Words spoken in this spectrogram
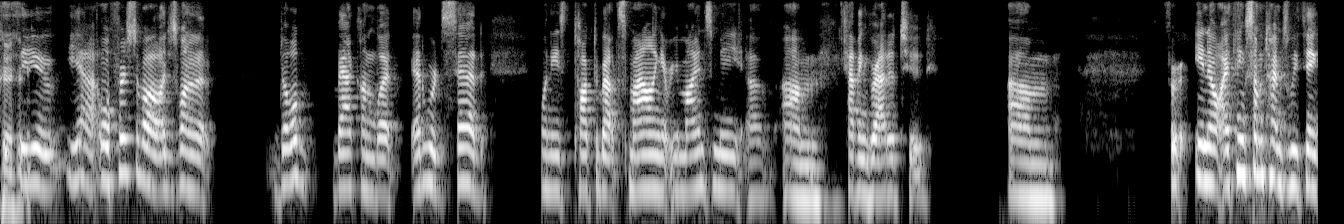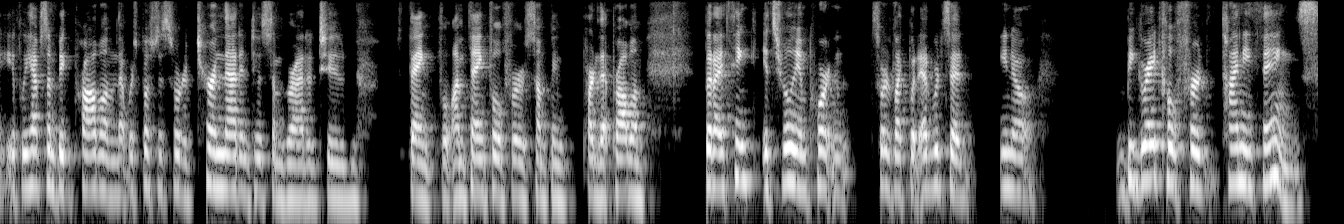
to see you. Yeah. Well, first of all, I just wanted to double back on what Edward said when he talked about smiling. It reminds me of um, having gratitude. Um, for you know, I think sometimes we think if we have some big problem that we're supposed to sort of turn that into some gratitude thankful. I'm thankful for something part of that problem. But I think it's really important, sort of like what Edward said, you know, be grateful for tiny things.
